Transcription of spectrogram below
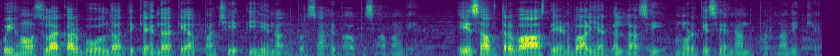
ਕੋਈ ਹੌਸਲਾ ਕਰ ਬੋਲਦਾ ਤੇ ਕਹਿੰਦਾ ਕਿ ਆਪਾਂ ਛੇਤੀ ਹੀ ਆਨੰਦਪੁਰ ਸਾਹਿਬ ਵਾਪਸ ਆਵਾਂਗੇ। ਇਹ ਸਭ ਤਰਵਾਸ ਦੇਣ ਵਾਲੀਆਂ ਗੱਲਾਂ ਸੀ, ਮੁੜ ਕਿਸੇ ਆਨੰਦਪੁਰ ਨਾ ਦੇਖਿਆ।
